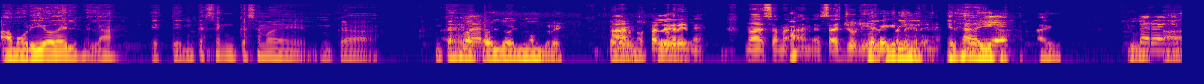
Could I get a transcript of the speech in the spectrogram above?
amorío de él, ¿verdad? Este, nunca se, nunca se me, nunca, nunca se me Bueno. acuerdo el nombre. pero Anne no- Pellegrini. No, esa, no- ¿Ah? Anne, esa es Juliette Pellegrini, Pellegrini. es la Juliet. hija. Juli- Pero en ajá.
